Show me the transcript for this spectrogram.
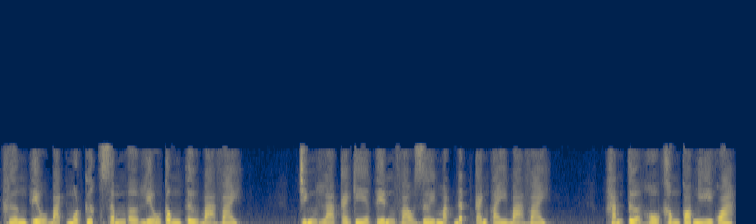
Khương Tiểu Bạch một cước sấm ở liễu công tử bả vai. Chính là cái kia tiến vào dưới mặt đất cánh tay bả vai. Hắn tựa hồ không có nghĩ qua.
